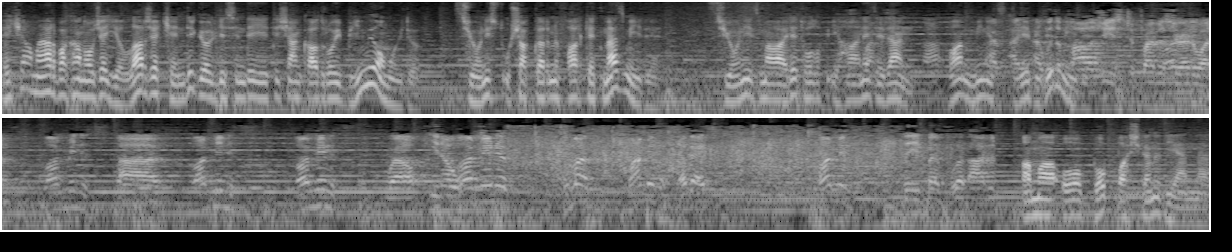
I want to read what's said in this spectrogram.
Peki ama Erbakan Hoca yıllarca kendi gölgesinde yetişen kadroyu bilmiyor muydu? Siyonist uşaklarını fark etmez miydi? Siyonizme alet olup ihanet eden One Minute diyebilir miydi? One minute. Uh, One minute. One minute. well, you know, One minute. Come on. One minute. okay. Ama o Bob başkanı diyenler.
